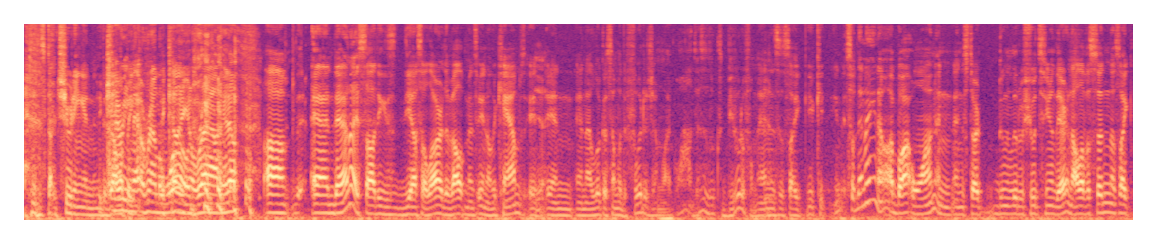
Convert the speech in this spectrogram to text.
and start shooting and, And developing carrying that around the and carrying world. around, you know. Um, and then I saw these DSLR developments, you know, the cams, and, Yeah. and, and I look at some of the footage. I'm like, wow, this looks beautiful, man. Yeah. This is like you know, so then I, you know, I bought one and, and start doing little shoots here and there, and all of a sudden it's like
